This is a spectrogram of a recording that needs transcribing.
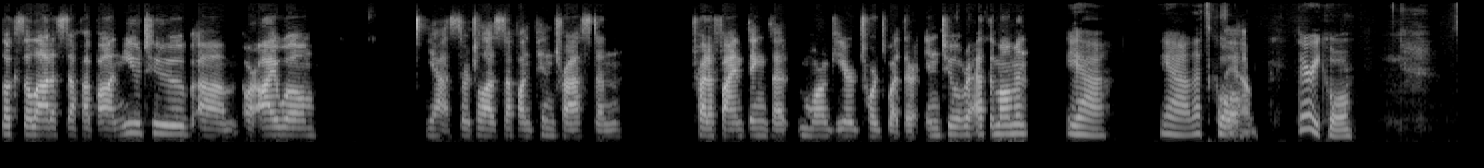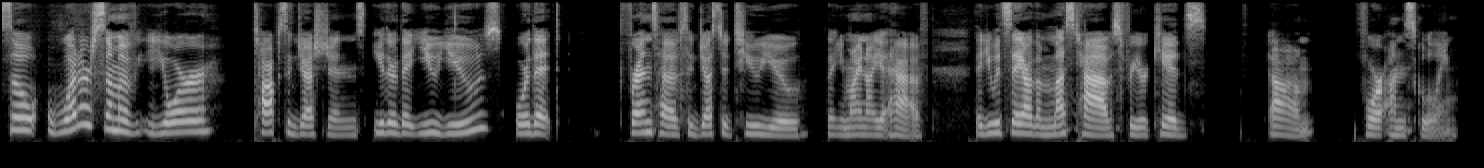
looks a lot of stuff up on YouTube, um, or I will, yeah, search a lot of stuff on Pinterest and try to find things that more geared towards what they're into at the moment. Yeah. Yeah, that's cool. Yeah. Very cool. So, what are some of your top suggestions, either that you use or that friends have suggested to you that you might not yet have, that you would say are the must haves for your kids um, for unschooling?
